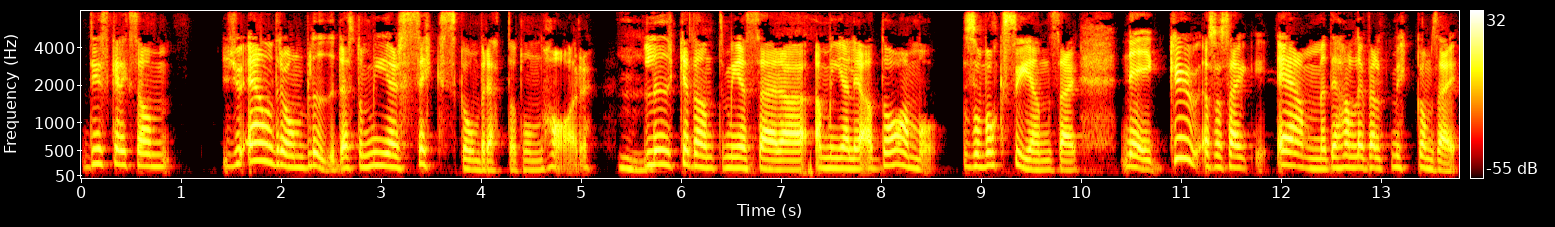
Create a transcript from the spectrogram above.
det ska liksom, ju äldre hon blir desto mer sex ska hon berätta att hon har. Mm. Likadant med så här, äh, Amelia Adamo som också är en så här, nej gud, alltså så här, M, det handlar väldigt mycket om så här,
